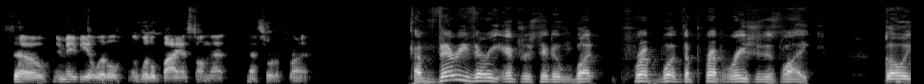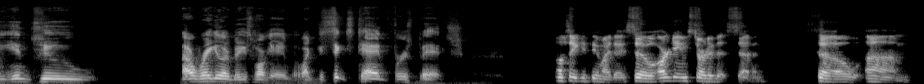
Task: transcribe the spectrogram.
So it may be a little a little biased on that that sort of front. I'm very, very interested in what prep, what the preparation is like going into a regular baseball game, like the 6-10 first pitch. I'll take you through my day. So our game started at seven. So um,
